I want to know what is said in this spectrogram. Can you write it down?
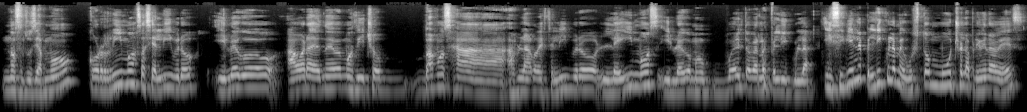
nos entusiasmó, corrimos hacia el libro y luego ahora de nuevo hemos dicho, vamos a hablar de este libro, leímos y luego hemos vuelto a ver la película. Y si bien la película me gustó mucho la primera vez,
